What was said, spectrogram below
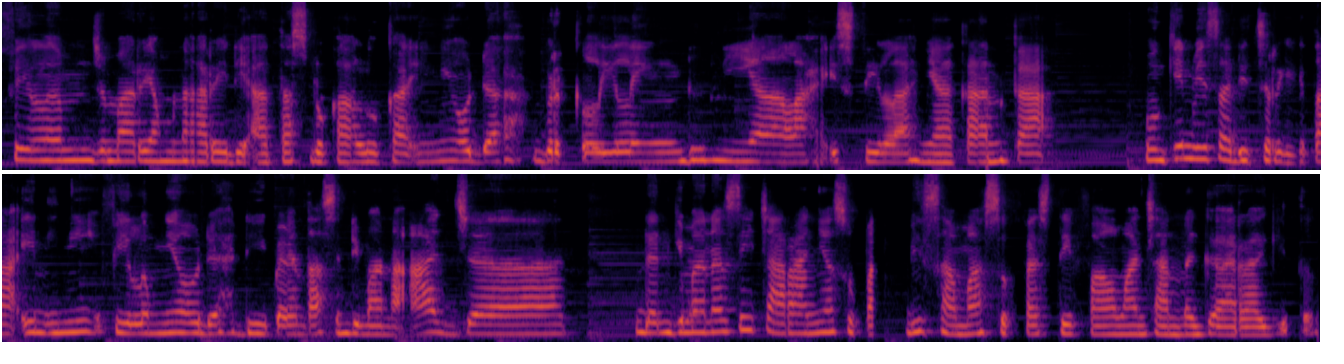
film Jemar yang menari di atas luka-luka ini udah berkeliling dunia lah istilahnya kan kak mungkin bisa diceritain ini filmnya udah dipentasin di mana aja dan gimana sih caranya supaya bisa masuk festival mancanegara gitu.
